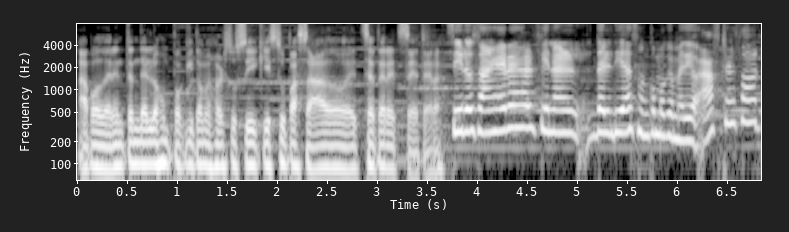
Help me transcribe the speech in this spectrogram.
a poder entenderlos un poquito mejor su psiquis, su pasado, etcétera, etcétera. Sí, los ángeles al final del día son como que medio afterthought.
